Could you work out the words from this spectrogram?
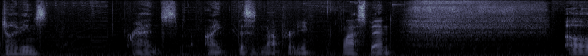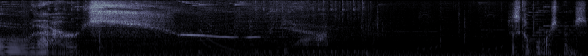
Jelly beans, reds. I. This is not pretty. Last spin. Oh, that hurts. Yeah. Just a couple more spins.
